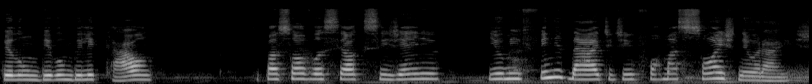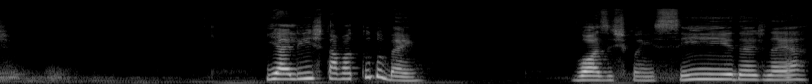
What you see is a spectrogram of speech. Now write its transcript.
pelo umbigo umbilical que passou a você oxigênio e uma infinidade de informações neurais. E ali estava tudo bem. Vozes conhecidas, né?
